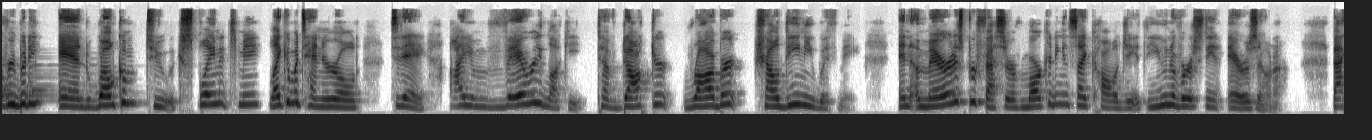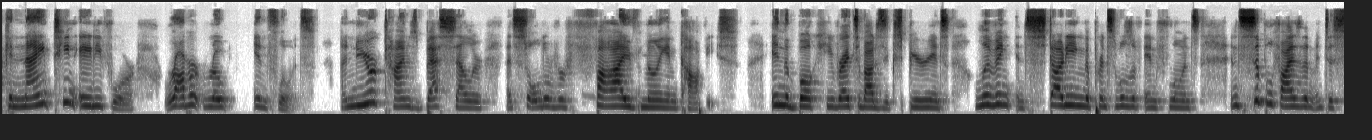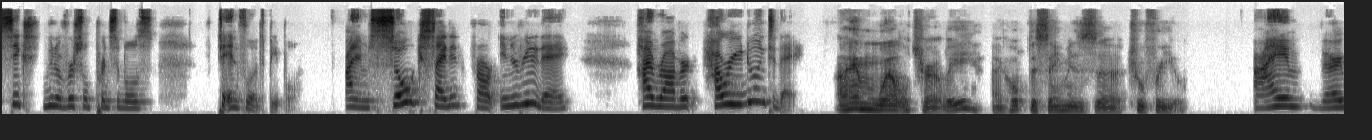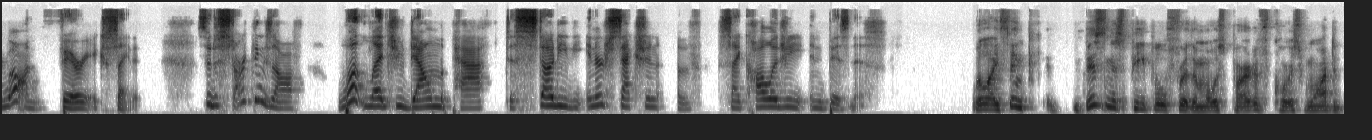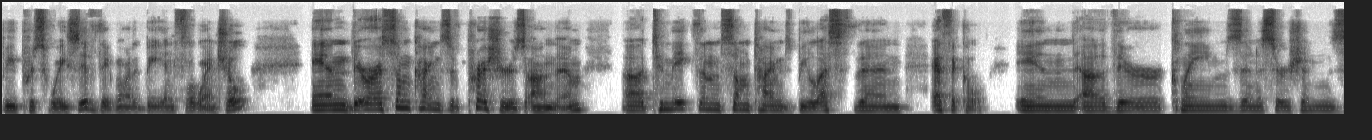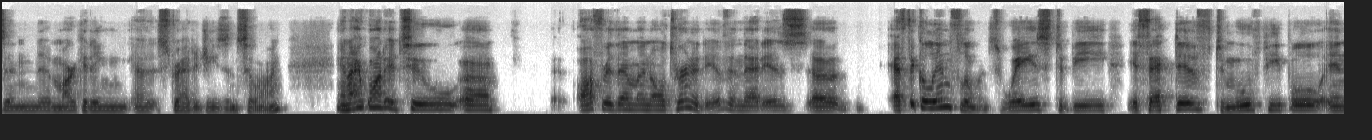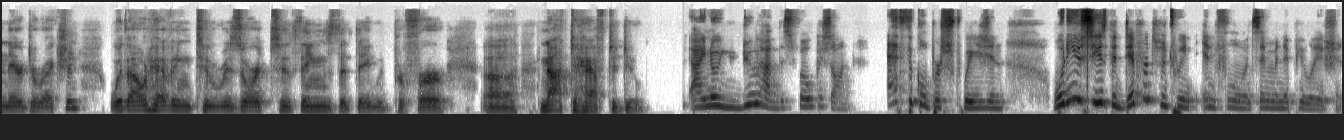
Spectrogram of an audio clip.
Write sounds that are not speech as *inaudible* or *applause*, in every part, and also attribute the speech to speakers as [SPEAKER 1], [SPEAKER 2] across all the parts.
[SPEAKER 1] everybody, and welcome to Explain It to Me Like I'm a 10 year old. Today, I am very lucky to have Dr. Robert Cialdini with me, an emeritus professor of marketing and psychology at the University of Arizona. Back in 1984, Robert wrote Influence, a New York Times bestseller that sold over 5 million copies. In the book, he writes about his experience living and studying the principles of influence and simplifies them into six universal principles to influence people. I am so excited for our interview today. Hi, Robert. How are you doing today?
[SPEAKER 2] I am well, Charlie. I hope the same is uh, true for you.
[SPEAKER 1] I am very well. I'm very excited. So, to start things off, what led you down the path to study the intersection of psychology and business?
[SPEAKER 2] Well, I think business people, for the most part, of course, want to be persuasive, they want to be influential. And there are some kinds of pressures on them uh, to make them sometimes be less than ethical in uh, their claims and assertions and marketing uh, strategies and so on. And I wanted to uh, offer them an alternative, and that is uh, ethical influence, ways to be effective, to move people in their direction without having to resort to things that they would prefer uh, not to have to do.
[SPEAKER 1] I know you do have this focus on ethical persuasion. What do you see as the difference between influence and manipulation?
